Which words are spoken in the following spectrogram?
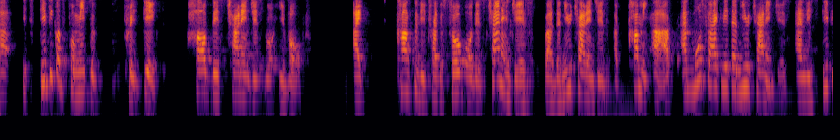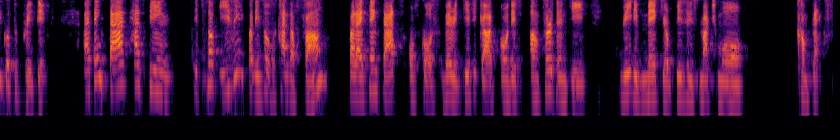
uh, it's difficult for me to predict how these challenges will evolve. I constantly try to solve all these challenges, but the new challenges are coming up, and most likely the new challenges, and it's difficult to predict. I think that has been it's not easy, but it's also kind of fun but I think that's, of course, very difficult or this uncertainty really make your business much more complex.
